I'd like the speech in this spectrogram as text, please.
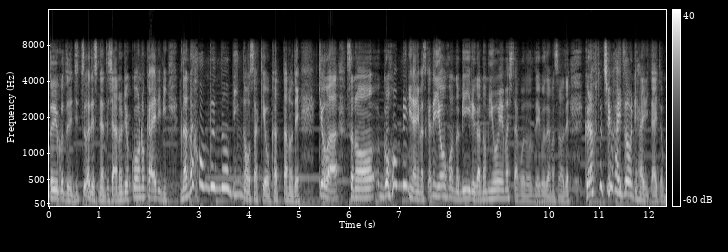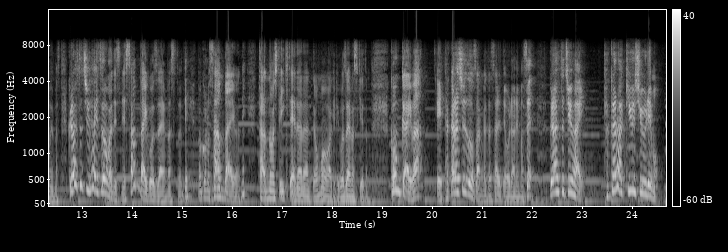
ということで、実はですね、私あの旅行の帰りに7本分の瓶のお酒を買ったので、今日はその5本目になりますかね、4本のビールが飲み終えましたことでございますので、クラフトチューハイゾーンに入りたいと思います。クラフトチューハイゾーンはですね、3杯ございますので、まあ、この3杯をね、堪能していきたいななんて思うわけでございますけれども、今回は、えー、宝酒造さんが出されておられます、クラフトチューハイ、宝九州レモン。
